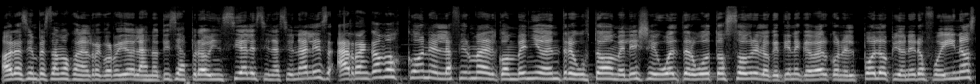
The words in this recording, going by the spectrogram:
Ahora sí empezamos con el recorrido de las noticias provinciales y nacionales. Arrancamos con la firma del convenio entre Gustavo Melella y Walter Boto sobre lo que tiene que ver con el Polo Pionero Fueguinos,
